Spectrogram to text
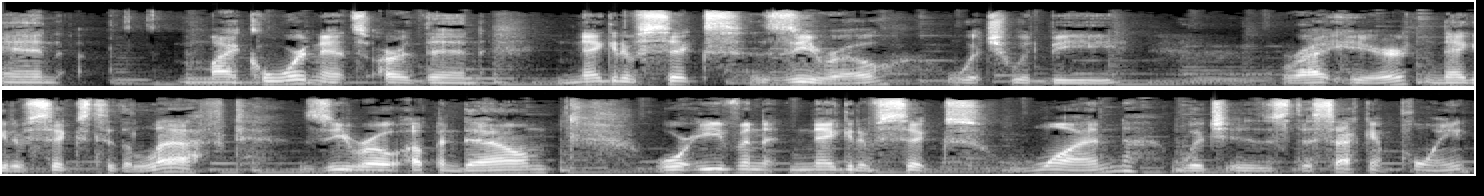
and my coordinates are then negative 6, 0, which would be right here, negative 6 to the left, 0 up and down, or even negative 6, 1, which is the second point,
